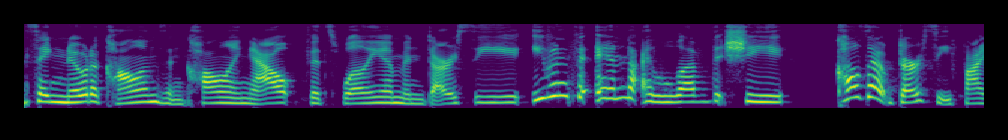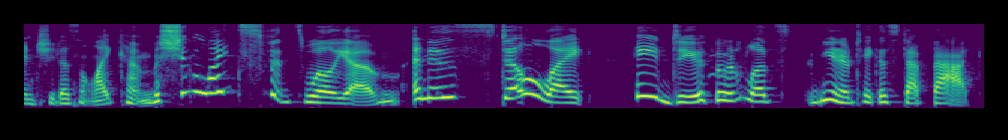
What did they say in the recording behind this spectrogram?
saying no to collins and calling out fitzwilliam and darcy. Even and i love that she calls out darcy. Fine she doesn't like him but she likes fitzwilliam and is still like hey, dude, let's, you know, take a step back.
